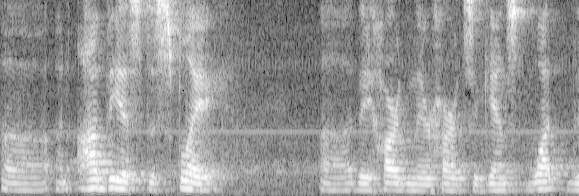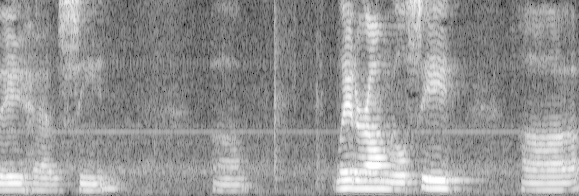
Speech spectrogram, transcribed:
uh, an obvious display, uh, they harden their hearts against what they have seen. Uh, later on, we'll see uh,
